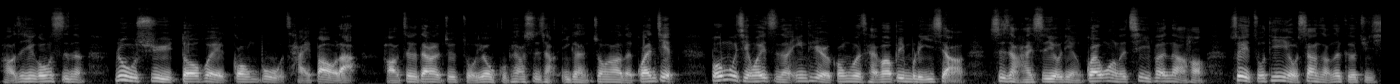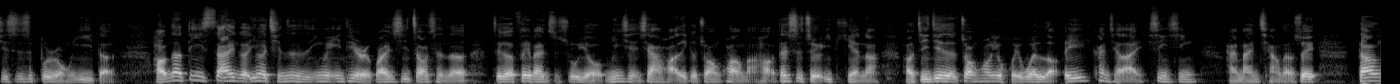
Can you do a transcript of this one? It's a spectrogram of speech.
好，这些公司呢，陆续都会公布财报啦。好，这个当然就左右股票市场一个很重要的关键。不过目前为止呢，英特尔公布的财报并不理想，市场还是有点观望的气氛呢，哈。所以昨天有上涨的格局，其实是不容易的。好，那第三个，因为前阵子因为英特尔关系造成的这个费半指数有明显下滑的一个状况嘛，哈，但是只有一天呐，好，紧接着状况又回温了，诶，看起来信心还蛮强的，所以。当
